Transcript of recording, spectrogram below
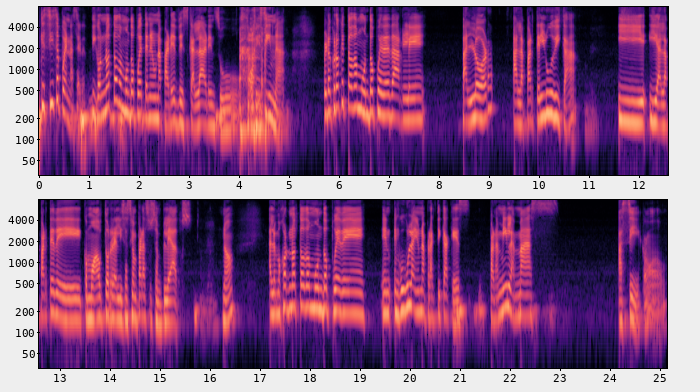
que sí se pueden hacer. Digo, no todo mundo puede tener una pared de escalar en su oficina, pero creo que todo mundo puede darle valor a la parte lúdica y, a la parte de como autorrealización para sus empleados, ¿no? A lo mejor no todo mundo puede, en, Google hay una práctica que es para mí la más así, como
